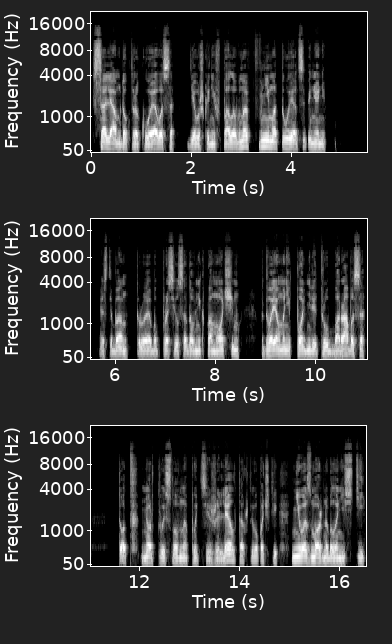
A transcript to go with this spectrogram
солям доктора Куэвоса девушка не впала вновь в немоту и оцепенение. Эстебан Труэба просил садовник помочь ему. Вдвоем они подняли труп Барабаса. Тот, мертвый, словно потяжелел, так что его почти невозможно было нести,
